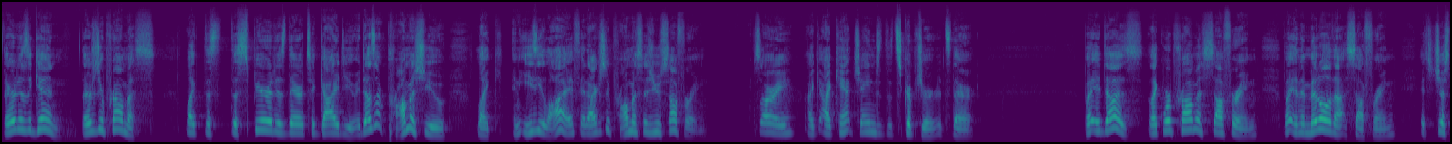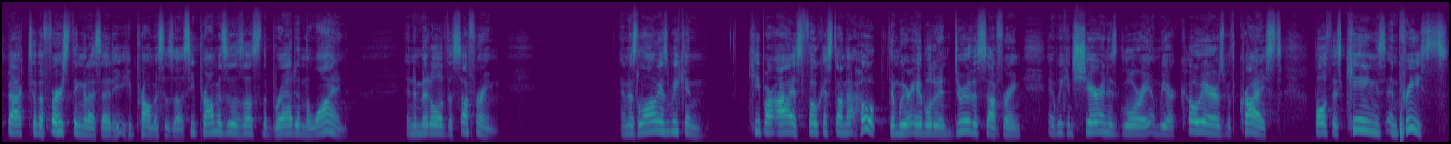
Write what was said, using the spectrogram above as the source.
There it is again. There's your promise. Like the, the Spirit is there to guide you. It doesn't promise you like an easy life. It actually promises you suffering. Sorry, I, I can't change the scripture, it's there. But it does. Like we're promised suffering, but in the middle of that suffering, it's just back to the first thing that I said he, he promises us. He promises us the bread and the wine in the middle of the suffering. And as long as we can keep our eyes focused on that hope, then we are able to endure the suffering and we can share in his glory, and we are co heirs with Christ, both as kings and priests,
